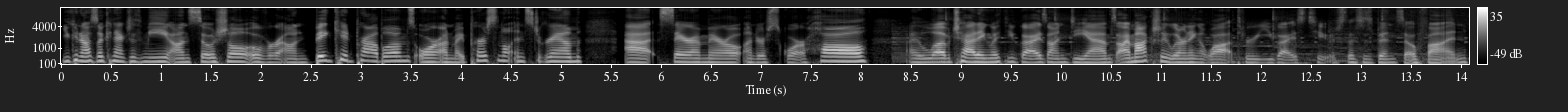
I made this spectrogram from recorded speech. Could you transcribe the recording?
You can also connect with me on social over on Big Kid Problems or on my personal Instagram at Sarah Merrill underscore Hall. I love chatting with you guys on DMs. I'm actually learning a lot through you guys too. So this has been so fun.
